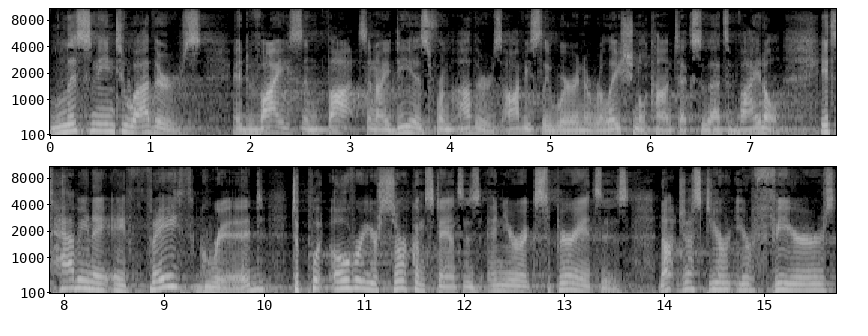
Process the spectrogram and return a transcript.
Listening to others, advice and thoughts and ideas from others. Obviously, we're in a relational context, so that's vital. It's having a, a, faith grid to put over your circumstances and your experiences, not just your, your fears,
